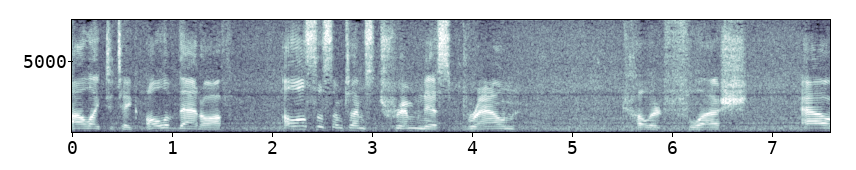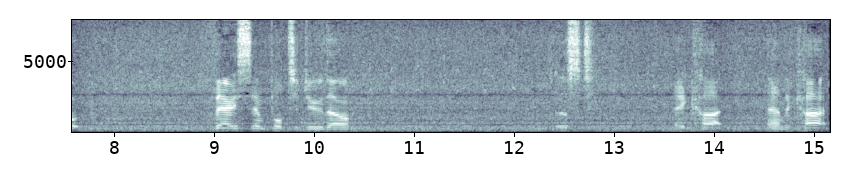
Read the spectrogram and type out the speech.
I like to take all of that off. I'll also sometimes trim this brown colored flesh out. Very simple to do though. Just a cut and a cut.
